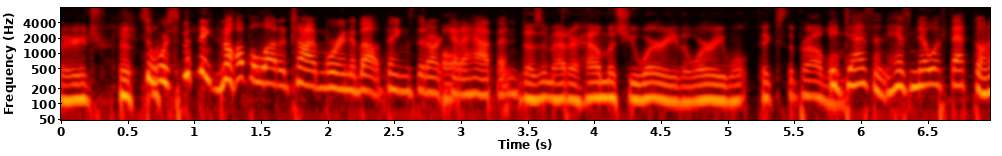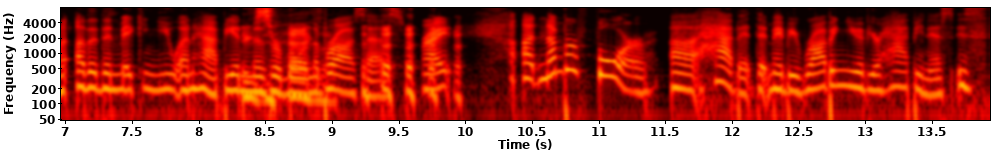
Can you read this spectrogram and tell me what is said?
very true. So we're spending an awful lot of time worrying about things that aren't going to happen. Doesn't matter how much you worry, the worry won't fix the problem. It doesn't. It has no effect on it other than making you unhappy and miserable in the process, right? Uh, number four uh, habit that may be robbing you of your happiness is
